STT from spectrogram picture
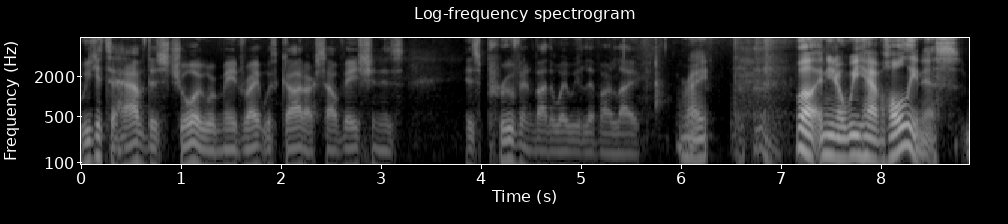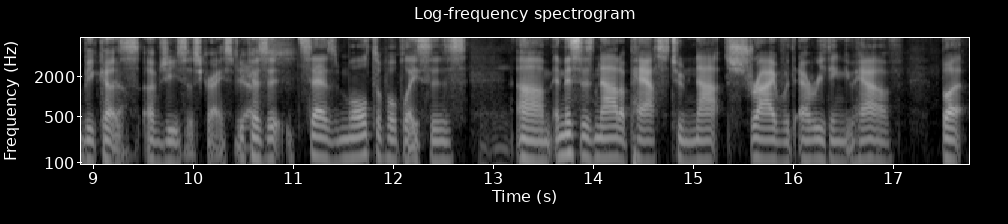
we get to have this joy. We're made right with God. Our salvation is is proven by the way we live our life. Right. Well, and you know, we have holiness because of Jesus Christ, because Yes. it says multiple places, um, and this is not a pass to not strive with everything you have, but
